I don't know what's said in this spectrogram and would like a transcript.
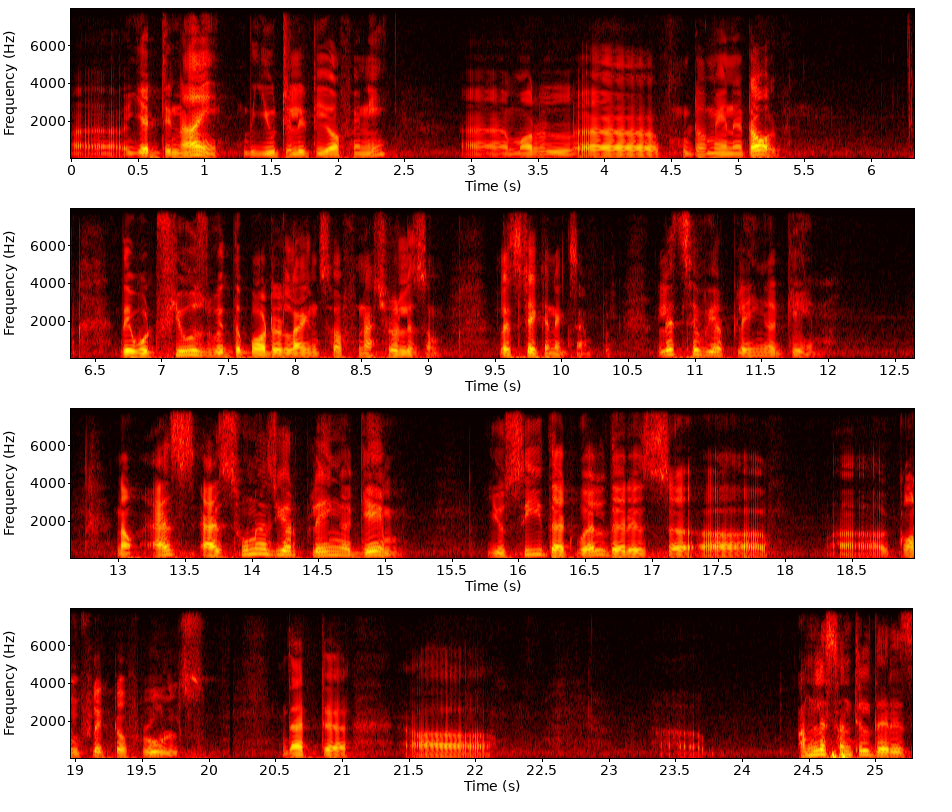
Uh, yet deny the utility of any uh, moral uh, domain at all. They would fuse with the borderlines of naturalism. Let us take an example. Let us say we are playing a game now, as, as soon as you are playing a game, you see that well there is a, a, a conflict of rules that uh, uh, unless until there is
